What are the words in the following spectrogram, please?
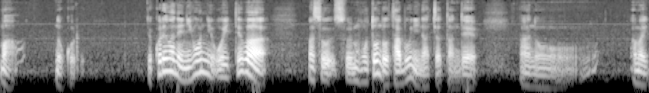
まあ残る。でこれはね日本においては、まあ、そそれもほとんどタブーになっちゃったんであのあまり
